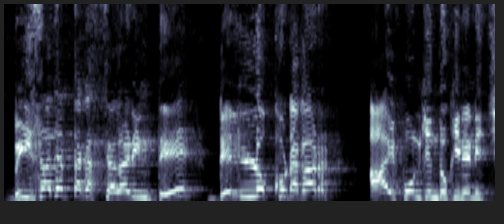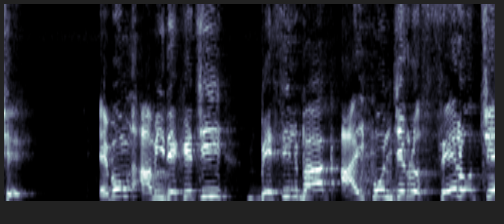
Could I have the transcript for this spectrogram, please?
বিশ হাজার টাকা স্যালারি নিতে দেড় লক্ষ টাকার আইফোন কিন্তু কিনে নিচ্ছে। এবং আমি দেখেছি বেশিরভাগ আইফোন যেগুলো সেল হচ্ছে,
